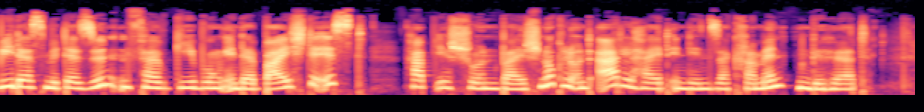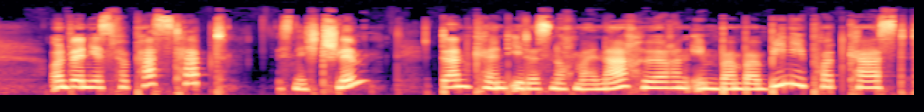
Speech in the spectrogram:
Wie das mit der Sündenvergebung in der Beichte ist, habt ihr schon bei Schnuckel und Adelheid in den Sakramenten gehört. Und wenn ihr es verpasst habt, ist nicht schlimm, dann könnt ihr das nochmal nachhören im Bambambini Podcast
